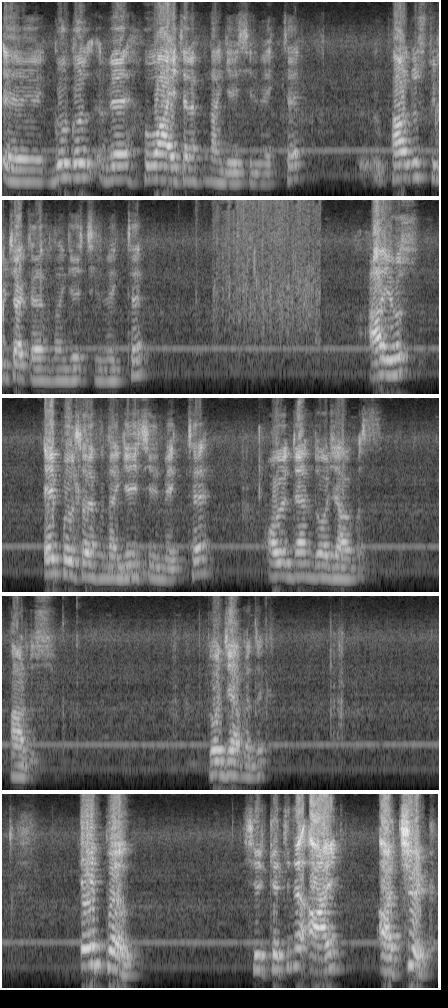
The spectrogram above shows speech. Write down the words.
e, Google ve Huawei tarafından geliştirilmekte. Pardus TÜBİTAK tarafından geliştirilmekte. iOS Apple tarafından geliştirilmekte. O yüzden doğru cevabımız Pardus. Doğru cevapladık. Apple şirketine ait açık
